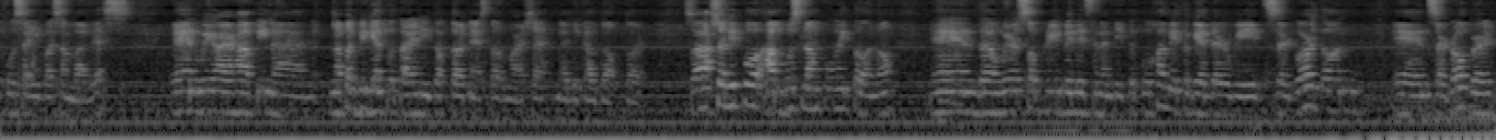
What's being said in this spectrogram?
po sa Iba Sambales. And we are happy na napagbigyan po tayo ni Dr. Nestor Marcia, medical doctor. So actually po, ambus lang po ito, no? And uh, we're so privileged na nandito po kami together with Sir Gordon and Sir Robert,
